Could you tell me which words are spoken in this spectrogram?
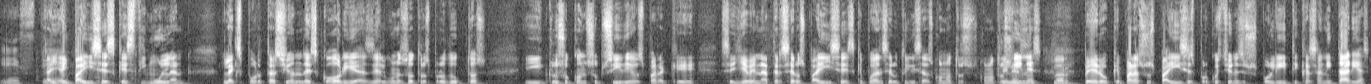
Este... Hay, hay países que estimulan la exportación de escorias, de algunos otros productos, incluso con subsidios para que se lleven a terceros países que puedan ser utilizados con otros con otros fines, pero que para sus países por cuestiones de sus políticas sanitarias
